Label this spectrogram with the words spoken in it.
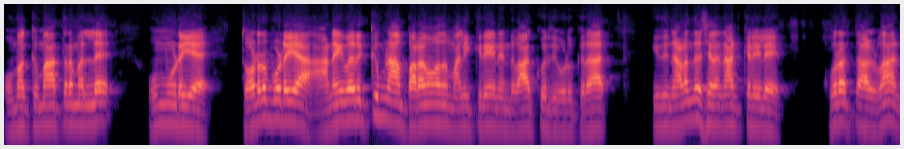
உமக்கு மாத்திரமல்ல உம்முடைய தொடர்புடைய அனைவருக்கும் நான் பரமபதம் அளிக்கிறேன் என்று வாக்குறுதி கொடுக்கிறார். இது நடந்த சில நாட்களிலே கூறத்தாழ்வான்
